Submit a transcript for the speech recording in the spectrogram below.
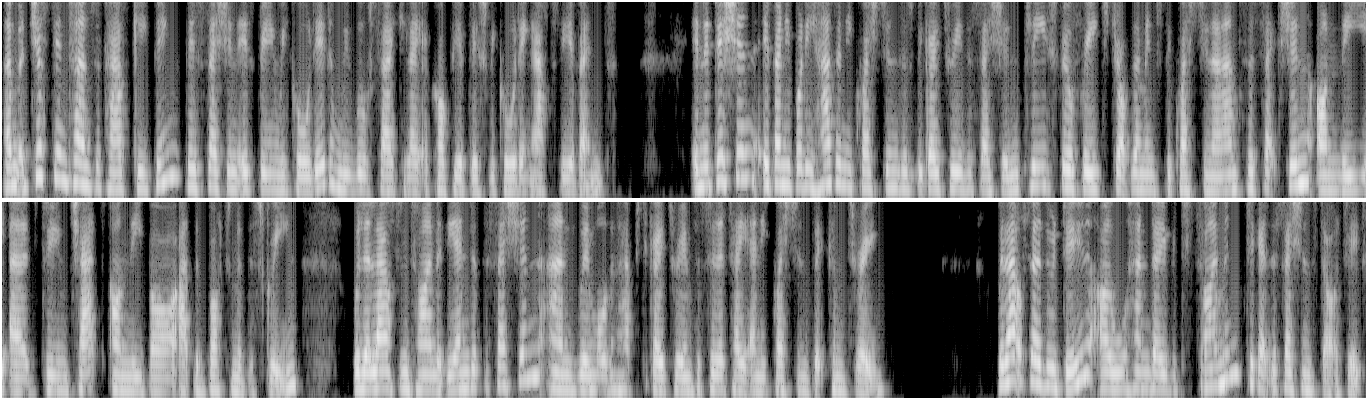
Um, just in terms of housekeeping, this session is being recorded and we will circulate a copy of this recording after the event. In addition, if anybody has any questions as we go through the session, please feel free to drop them into the question and answer section on the uh, Zoom chat on the bar at the bottom of the screen. We'll allow some time at the end of the session and we're more than happy to go through and facilitate any questions that come through. Without further ado, I will hand over to Simon to get the session started.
